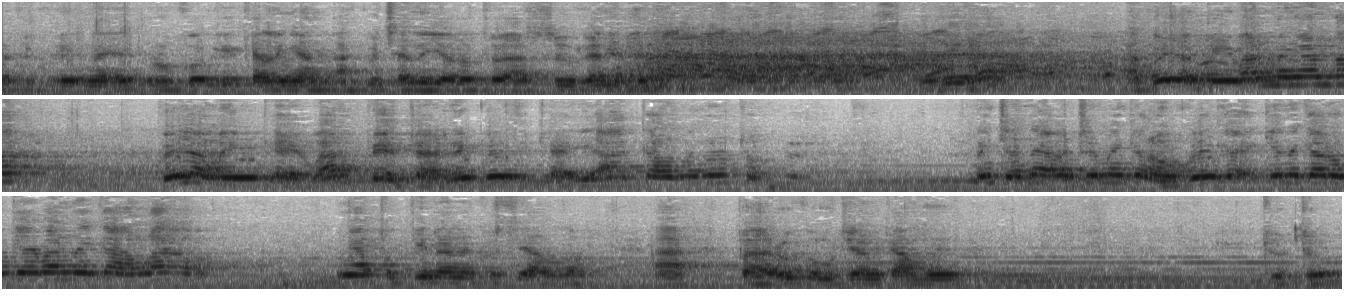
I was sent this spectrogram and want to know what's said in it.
Jadi nek ruko iki kalingan aku jane ya rada asu kan? Jadi aku ya kewan mengan to. Kowe yang main kewan bedane kowe dikai akal ngono to ning jane awake dhewe kalau kowe kene karo kewan kowe kalah kok. Ngabekti nang Gusti Allah. Ah baru kemudian kamu duduk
